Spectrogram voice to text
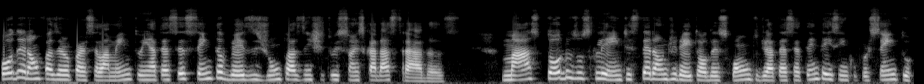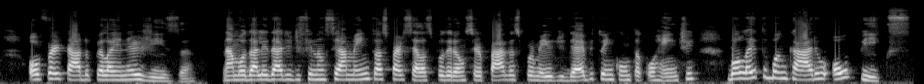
poderão fazer o parcelamento em até 60 vezes junto às instituições cadastradas. Mas todos os clientes terão direito ao desconto de até 75% ofertado pela Energisa. Na modalidade de financiamento, as parcelas poderão ser pagas por meio de débito em conta corrente, boleto bancário ou PIX.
